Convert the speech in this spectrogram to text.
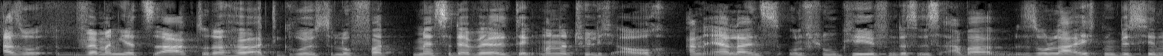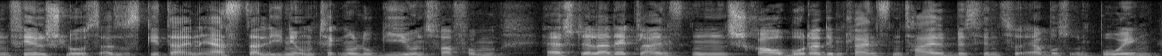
Also, wenn man jetzt sagt oder hört, die größte Luftfahrtmesse der Welt, denkt man natürlich auch an Airlines und Flughäfen. Das ist aber so leicht ein bisschen ein Fehlschluss. Also, es geht da in erster Linie um Technologie und zwar vom Hersteller der kleinsten Schraube oder dem kleinsten Teil bis hin zu Airbus und Boeing.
